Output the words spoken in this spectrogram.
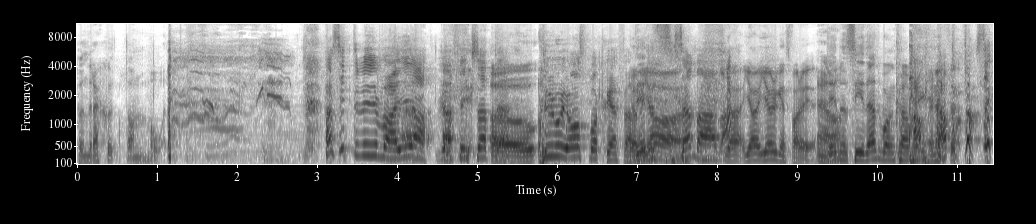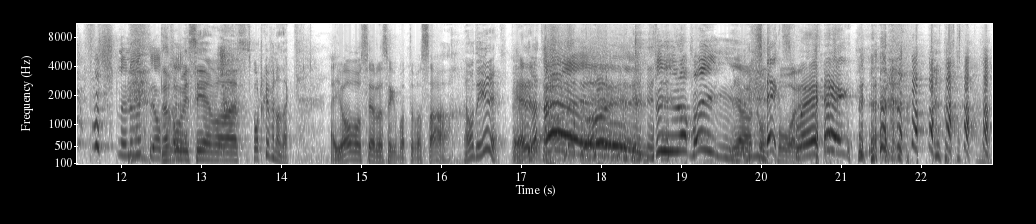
117 mål. Här sitter vi och bara, ja, vi har fixat det. Oh. Du och jag, sportchefen. Ja, jag- Sen bara, va? Jag, jag, Jörgen svarar ju. Didn't see that one coming. Men Ja, nu får vi se vad sportchefen har sagt? Jag var så jävla säker på att det var Sa. Ja, det är det. Är det det? Hej! Fyra poäng! jag kom på det.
